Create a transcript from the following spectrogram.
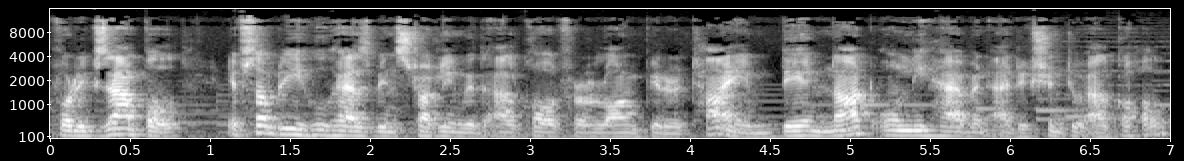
For example, if somebody who has been struggling with alcohol for a long period of time, they not only have an addiction to alcohol,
